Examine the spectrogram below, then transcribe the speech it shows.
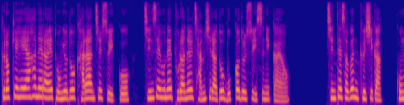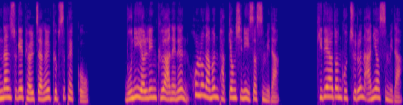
그렇게 해야 하네라의 동요도 가라앉힐 수 있고 진세훈의 불안을 잠시라도 묶어둘 수 있으니까요. 진태석은 그 시각 공난숙의 별장을 급습했고 문이 열린 그 안에는 홀로 남은 박경신이 있었습니다. 기대하던 구출은 아니었습니다.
